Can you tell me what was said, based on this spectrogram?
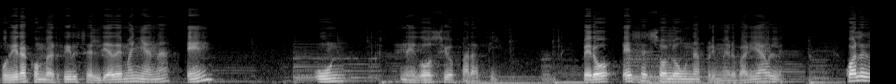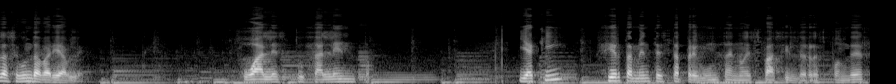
pudiera convertirse el día de mañana en un negocio para ti. Pero esa es solo una primer variable. ¿Cuál es la segunda variable? ¿Cuál es tu talento? Y aquí, ciertamente esta pregunta no es fácil de responder.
